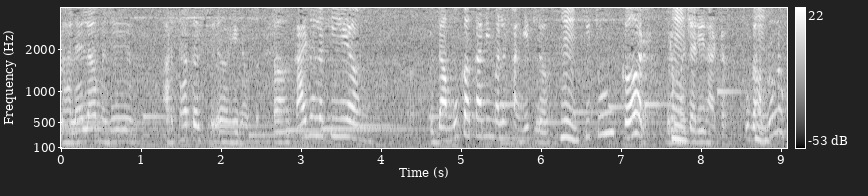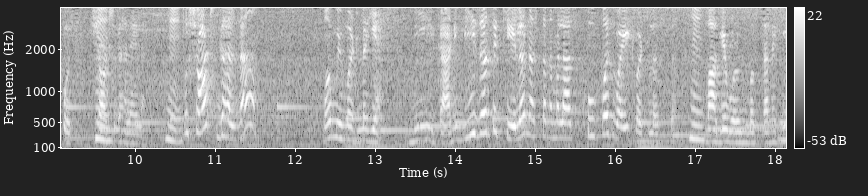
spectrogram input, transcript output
घालायला म्हणजे अर्थातच हे नव्हतं. काय झालं की दामू काकांनी मला सांगितलं. की तू कर ब्रह्मचारी नाटक. तू घाबरू नकोस शॉर्ट्स घालायला. तू शॉर्ट्स घाल ना. मग मी म्हटलं येस मी का आणि मी जर ते केलं नसतं ना मला आज खूपच वाईट वाटलं असतं. मागे वळून बघताना की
